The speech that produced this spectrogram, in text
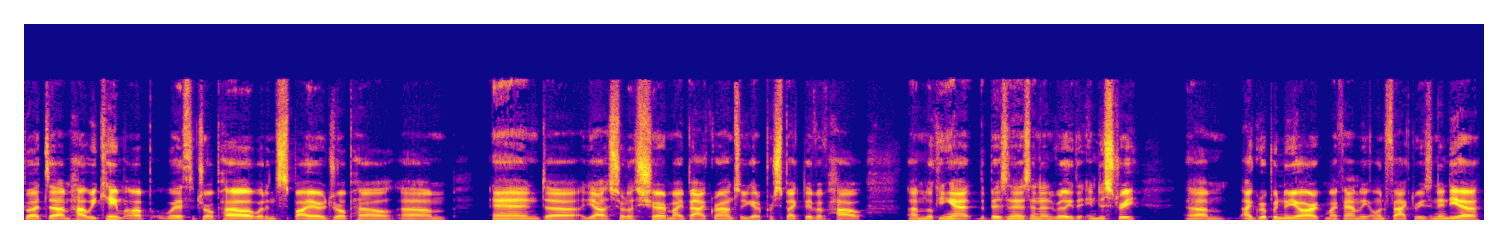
but um, how we came up with Dropel, what inspired Dropel, um, and uh, yeah, I'll sort of share my background so you get a perspective of how I'm looking at the business and then really the industry. Um, I grew up in New York. My family owned factories in India,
